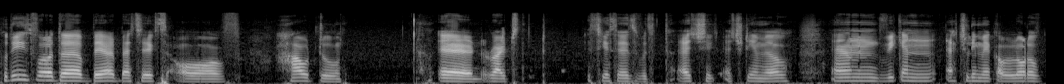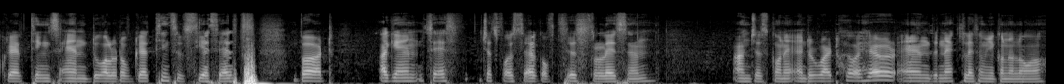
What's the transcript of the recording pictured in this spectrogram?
So these were the bare basics of how to add write css with html and we can actually make a lot of great things and do a lot of great things with css but again just for the sake of this lesson I'm just gonna end it right here and the next lesson we're gonna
